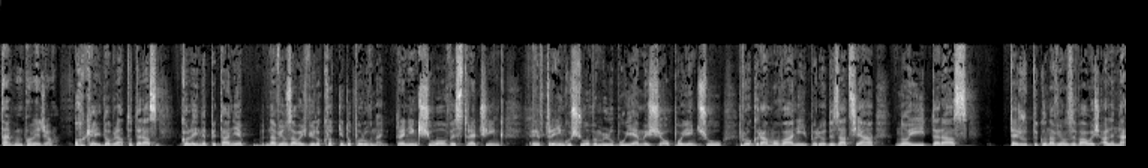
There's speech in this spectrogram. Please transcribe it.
tak bym powiedział. Okej, okay, dobra, to teraz kolejne pytanie. Nawiązałeś wielokrotnie do porównań. Trening siłowy, stretching. W treningu siłowym lubujemy się o pojęciu programowanie i periodyzacja. No i teraz też do tego nawiązywałeś, ale na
